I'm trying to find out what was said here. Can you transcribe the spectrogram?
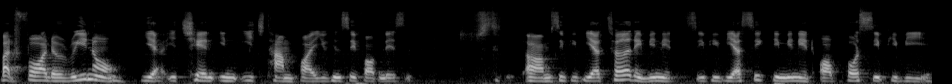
But for the renal, yeah, it changed in each time point. You can see from this um, CPB at 30 minutes, CPB at 60 minutes, or post CPB,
